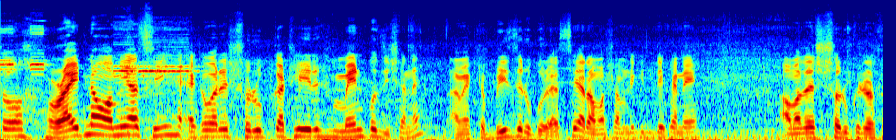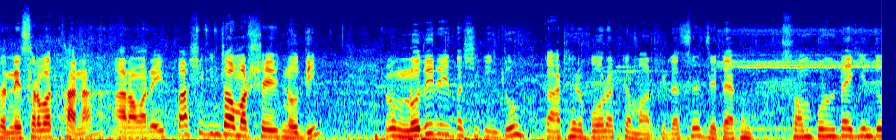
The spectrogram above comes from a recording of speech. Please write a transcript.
তো রাইট নাও আমি আছি একেবারে স্বরূপকাঠির মেন পজিশনে আমি একটা ব্রিজের উপরে আছি আর আমার সামনে কিন্তু এখানে আমাদের স্বরূপের অর্থাৎ নেসারবাদ থানা, আর আমার এই পাশে কিন্তু আমার সেই নদী, এবং নদীর এই পাশে কিন্তু কাঠের বড় একটা মার্কেট আছে, যেটা এখন সম্পূর্ণটাই কিন্তু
